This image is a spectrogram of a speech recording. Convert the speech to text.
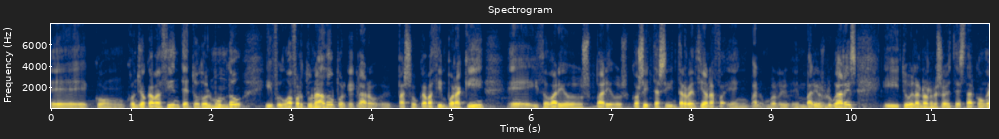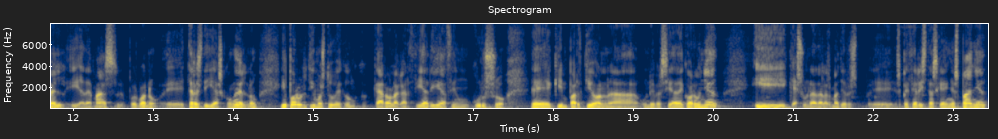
eh, con, con John Cabacín de todo el mundo y fue un afortunado porque, claro, pasó Cabacín por aquí, eh, hizo varios, varios cositas de intervención en, bueno, en varios lugares y tuve la enorme suerte de estar con él y además, pues bueno, eh, tres días con él, ¿no? Y por último estuve con Carola García Díaz en un curso eh, que impartió en la Universidad de Coruña y que es una de las mayores eh, especialistas que hay en España.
